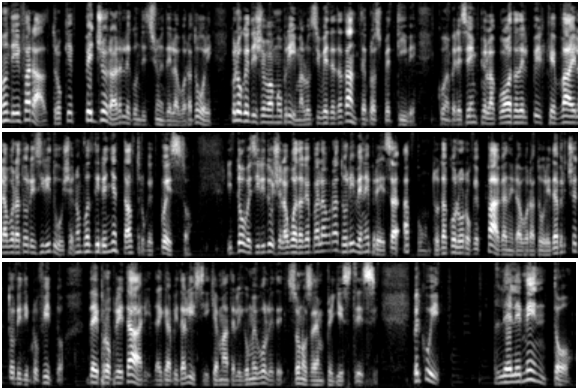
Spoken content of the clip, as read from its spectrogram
non devi fare altro che peggiorare le condizioni dei lavoratori. Quello che dicevamo prima lo si vede da tante prospettive, come per esempio la quota del PIL che va ai lavoratori si riduce, non vuol dire nient'altro che questo. Lì dove si riduce la quota che va ai lavoratori viene presa appunto da coloro che pagano i lavoratori, dai percettori di profitto, dai proprietari, dai capitalisti, chiamateli come volete, sono sempre gli stessi. Per cui l'elemento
